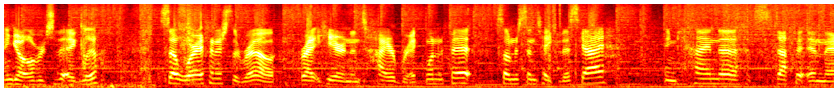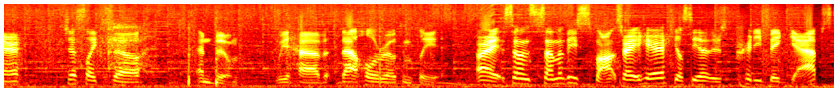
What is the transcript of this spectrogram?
and go over to the igloo. So where I finished the row, right here, an entire brick wouldn't fit. So I'm just gonna take this guy and kinda stuff it in there just like so, and boom, we have that whole row complete. All right, so in some of these spots right here, you'll see that there's pretty big gaps.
